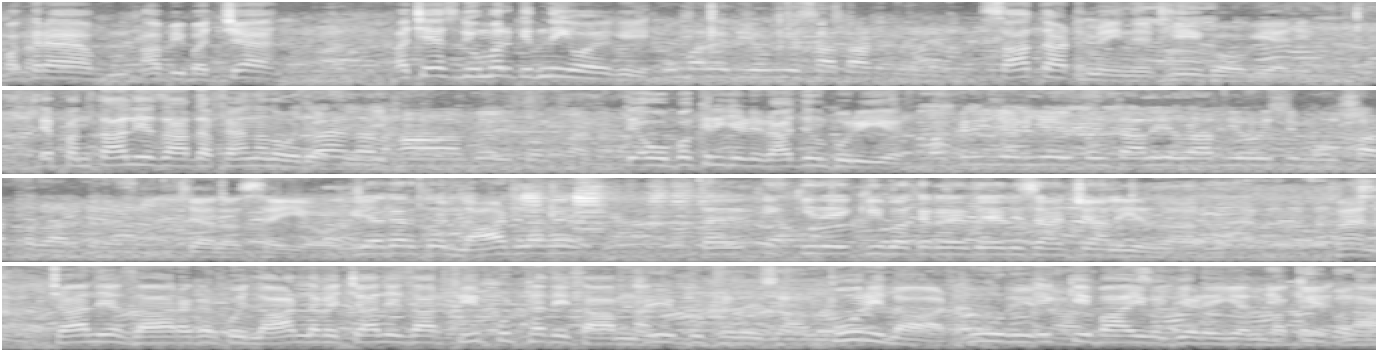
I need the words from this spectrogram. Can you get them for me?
بکرا ہے ابھی بچہ ہے۔ اچھا اس دی عمر کتنی ہوئے گی؟ عمر دی ہوگی 7 8 مہینے۔ سات آٹھ مہینے ٹھیک ہو گیا جی۔ یہ پنتالی ہزار دا فائنل ہو جاتی فائنل ہے ہاں بالکل تے او بکری جڑی راجن پوری ہے 45000 دی ہوئی سی مول 60000 کرے۔ چلو صحیح ہو گیا۔ جی، اگر کوئی لاٹ لوے تے 21 دے 21 بکرے دے دی سان 40000 فنا 40000 اگر کوئی لاٹ لوے 40000 فی پٹھا دے حساب نال۔ فی پٹھا دے حساب پوری لاٹ پوری 21 بائی جڑے ہیں بکرے نا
